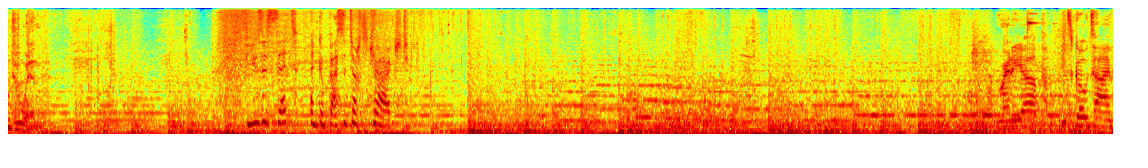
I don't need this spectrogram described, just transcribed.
Time to win. Fuse is set and capacitors charged. Ready up. It's go time.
